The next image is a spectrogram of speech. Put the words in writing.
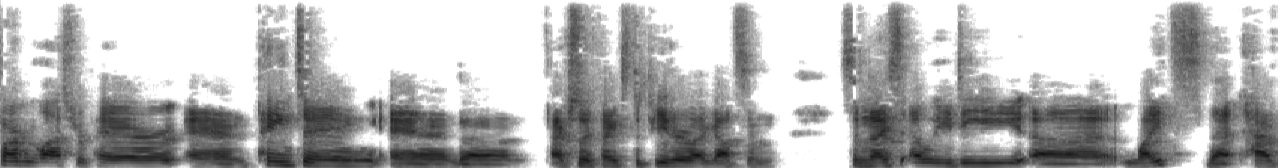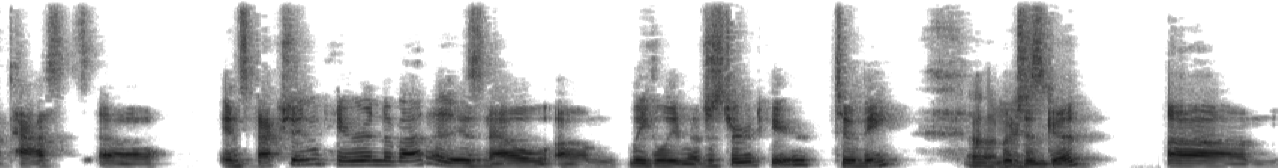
fiberglass repair and painting. And uh, actually, thanks to Peter, I got some some nice LED uh, lights that have passed uh, inspection here in Nevada. It is now um, legally registered here to me Oh, nice. which is good. Um,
